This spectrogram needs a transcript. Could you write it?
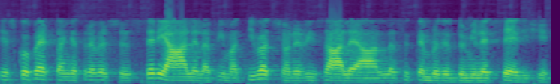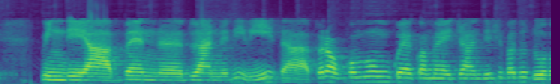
si è scoperto anche attraverso il seriale la prima attivazione risale al settembre del 2016 quindi ha ben due anni di vita, però comunque come hai già anticipato tu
